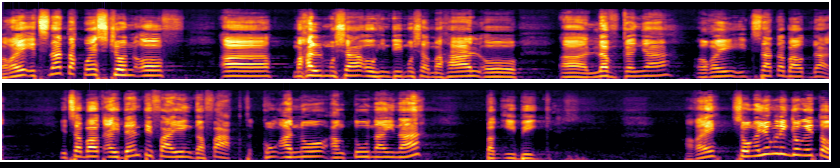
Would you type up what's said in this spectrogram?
Okay? It's not a question of ah, mahal mo siya o hindi mo siya mahal o ah, love ka niya. Okay? It's not about that. It's about identifying the fact kung ano ang tunay na pag-ibig. Okay? So ngayong linggong ito,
